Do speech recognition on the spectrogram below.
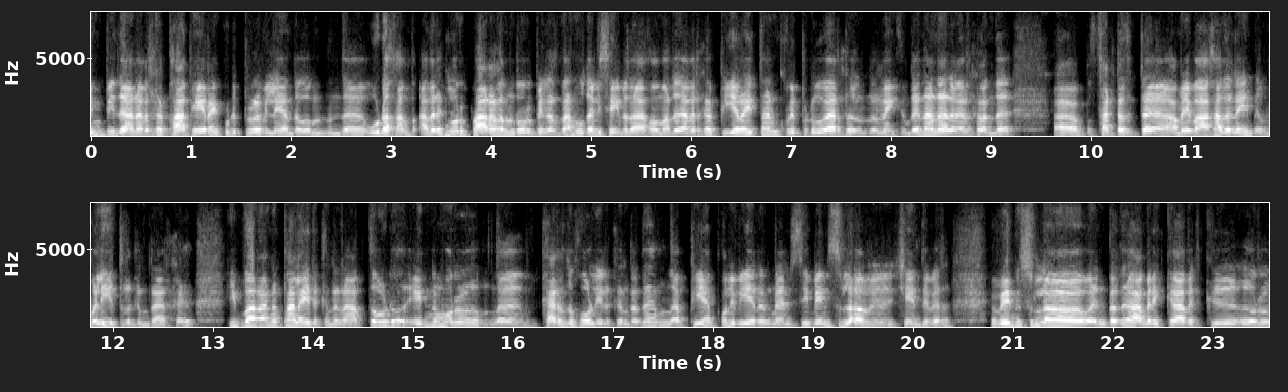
எம்பி தான். அவர்கள் பெயரை குறிப்பிடவில்லை. அந்த இந்த ஊடகம். அவருக்கு ஒரு பாராளுமன்ற உறுப்பினர் தான் உதவி செய்வதாகவும் அது அவர்கள் பெயரைத்தான் குறிப்பிடுவார்கள் என்று நினைக்கின்றேன். ஆனால் அவர்கள் அந்த சட்டத்திட்ட அமைவாக அதனை வெளியிட்டிருக்கின்றார்கள். இவ்வாறான பல இருக்கின்றன. அத்தோடு இன்னும் ஒரு கருதுகோள் இருக்கின்றது பியர் பொலிவியரின் மென்சி வெனிசுலாவை சேர்ந்தவர். வெனிசுலா என்பது அமெரிக்காவிற்கு ஒரு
